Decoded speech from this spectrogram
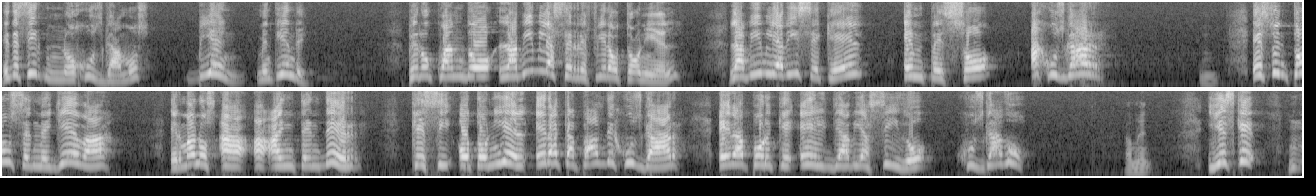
Es decir, no juzgamos bien, ¿me entiende? Pero cuando la Biblia se refiere a Otoniel, la Biblia dice que él empezó a juzgar. Esto entonces me lleva, hermanos, a, a entender que si Otoniel era capaz de juzgar, era porque él ya había sido juzgado. Amén. Y es que mm,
